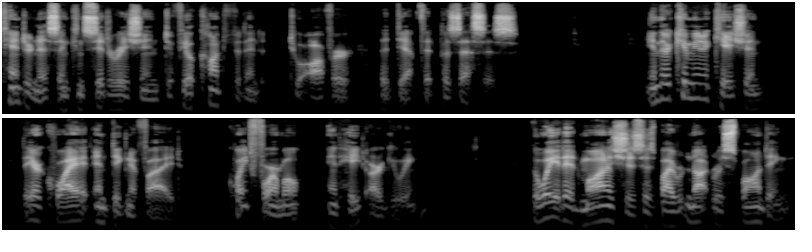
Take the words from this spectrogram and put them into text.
tenderness and consideration to feel confident to offer the depth it possesses. In their communication, they are quiet and dignified, quite formal, and hate arguing. The way it admonishes is by not responding,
